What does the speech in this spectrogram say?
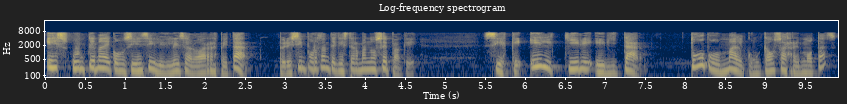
es un tema de conciencia y la iglesia lo va a respetar. Pero es importante que este hermano sepa que si es que él quiere evitar todo mal con causas remotas,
